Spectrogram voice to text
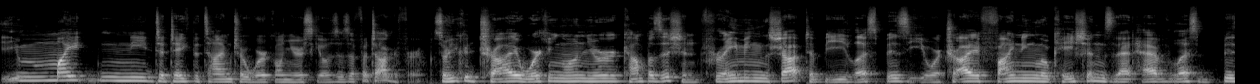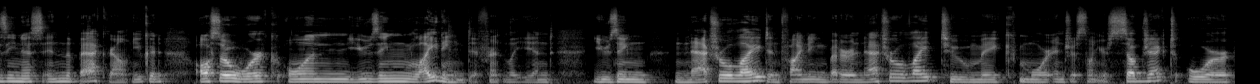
you might need to take the time to work on your skills as a photographer. So you could try working on your composition, framing the shot to be less busy, or try finding locations that have less busyness in the background. You could also work on using lighting differently and using natural light and finding better natural light to make more interest on your subject or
